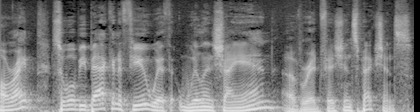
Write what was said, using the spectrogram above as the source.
All right, so we'll be back in a few with Will and Cheyenne of Redfish Inspections.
